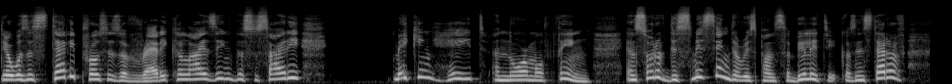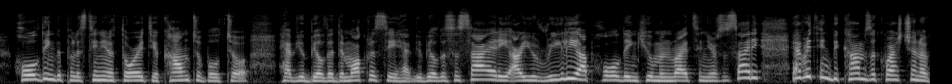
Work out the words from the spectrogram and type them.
there was a steady process of radicalizing the society making hate a normal thing and sort of dismissing the responsibility. Because instead of holding the Palestinian Authority accountable to have you build a democracy, have you build a society, are you really upholding human rights in your society? Everything becomes a question of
